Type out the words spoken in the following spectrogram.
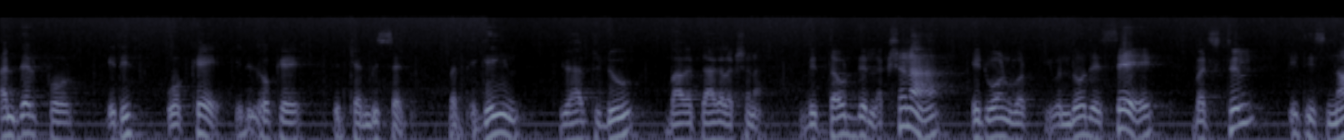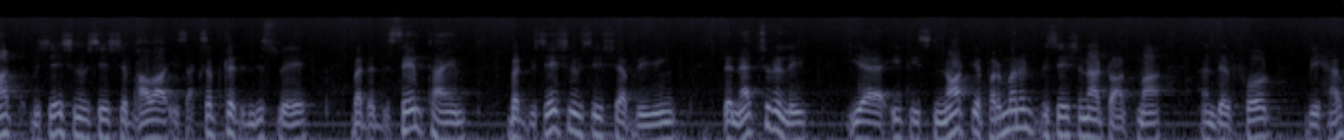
and therefore it is okay. It is okay. It can be said. But again, you have to do Bhagatyaga Lakshana. Without the Lakshana, it won't work. Even though they say, but still it is not Visheshana Visheshya Bhava is accepted in this way, but at the same time, but Visheshana Visheshya being, then naturally, yeah, it is not a permanent Visheshana to Atma, and therefore we have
